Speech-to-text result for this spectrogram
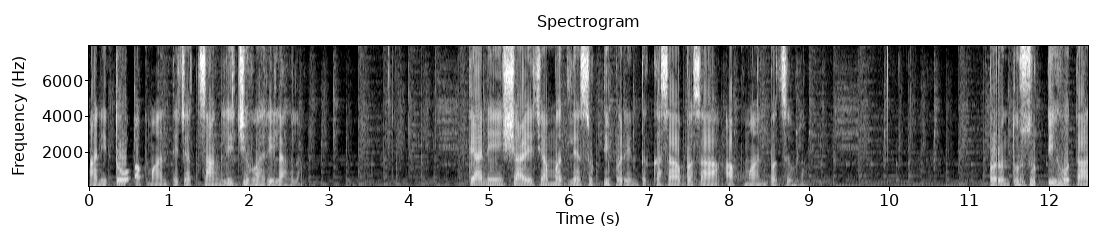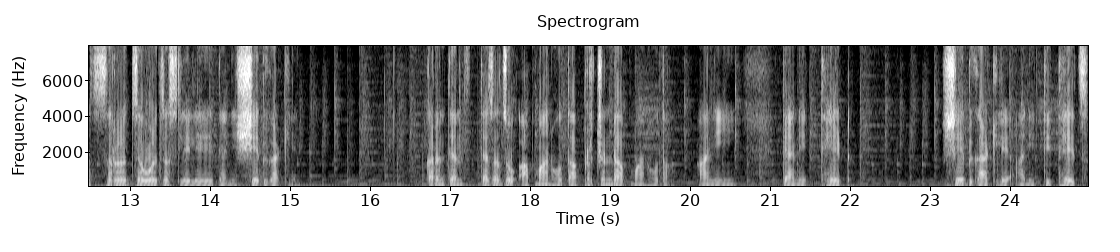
आणि तो अपमान त्याच्या चांगली जिव्हारी लागला. त्याने शाळेच्या मधल्या सुट्टीपर्यंत कसा बसा अपमान पचवला परंतु सुट्टी होताच सरळ जवळच असलेले त्याने शेत गाठले. कारण त्या त्याचा जो अपमान होता प्रचंड अपमान होता आणि त्याने थेट शेत गाठले आणि तिथेच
